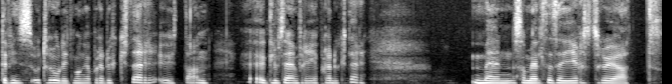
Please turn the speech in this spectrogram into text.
det finns otroligt många produkter utan eh, glutenfria produkter. Men som Elsa säger så tror jag att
